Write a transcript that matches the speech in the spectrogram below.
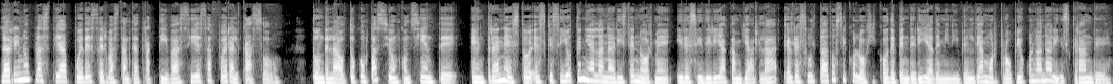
La rinoplastia puede ser bastante atractiva si esa fuera el caso, donde la autocompasión consciente entra en esto es que si yo tenía la nariz enorme y decidiría cambiarla, el resultado psicológico dependería de mi nivel de amor propio con la nariz grande.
